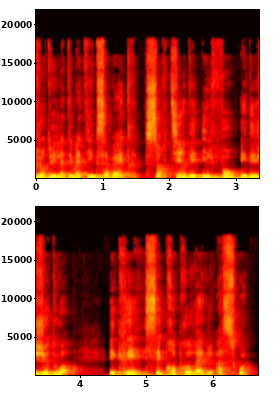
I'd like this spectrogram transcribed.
Aujourd'hui, la thématique, ça va être sortir des il faut et des je dois et créer ses propres règles à soi.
